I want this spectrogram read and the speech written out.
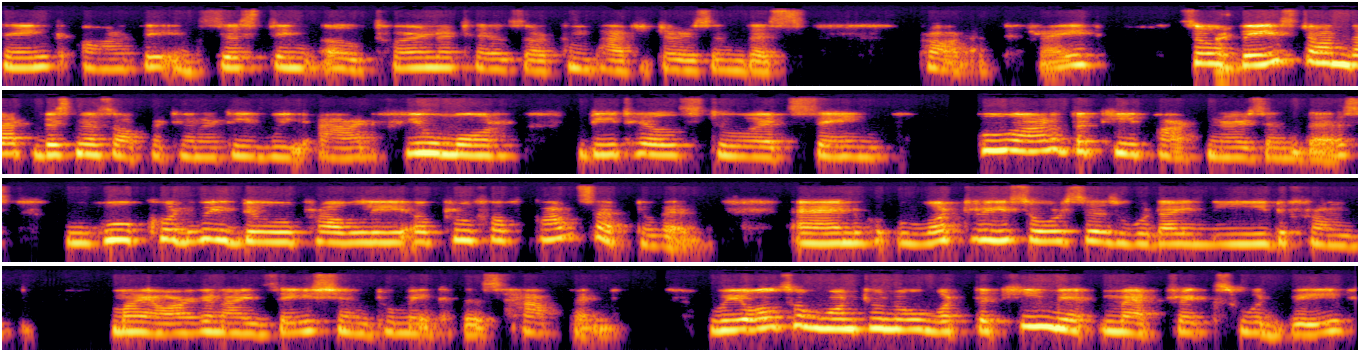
think are the existing alternatives or competitors in this product, right? So based on that business opportunity, we add few more details to it saying, who are the key partners in this? Who could we do probably a proof of concept with? And what resources would I need from my organization to make this happen? We also want to know what the key me metrics would be.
